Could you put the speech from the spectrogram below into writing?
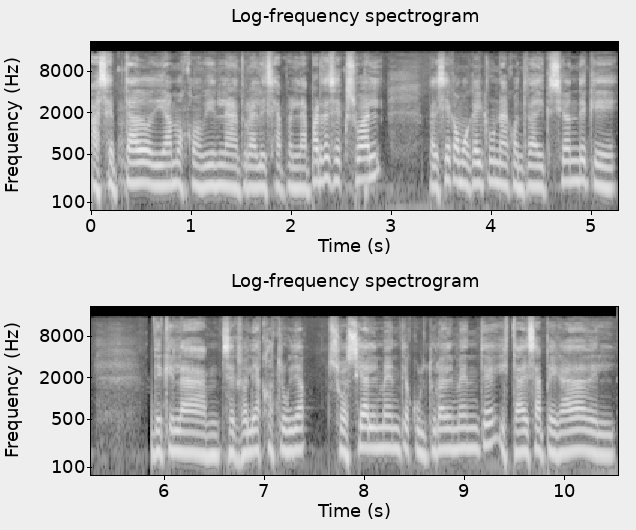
aceptado, digamos, como viene la naturaleza, pero en la parte sexual parecía como que hay una contradicción de que, de que la sexualidad es construida socialmente o culturalmente y está desapegada del,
